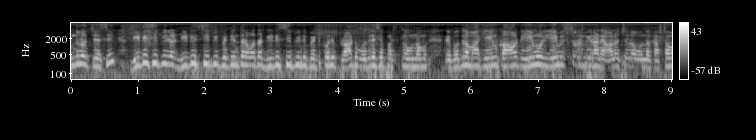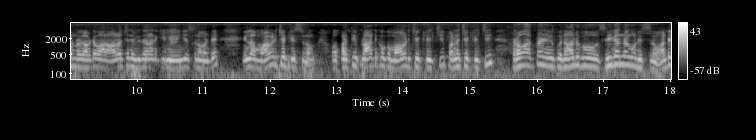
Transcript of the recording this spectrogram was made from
ఇందులో వచ్చేసి డిటీసీపీ డిటీసీపీ పెట్టిన తర్వాత డిటీసీపీని పెట్టుకొని ప్లాట్ వదిలేసే పరిస్థితిలో ఉన్నాము. రేపు పొద్దున మాకు ఏం కావాలి ఏమో ఏమి ఇస్తారు మీరు అనే ఆలోచనలో ఉన్న కస్టమర్ కాబట్టి వాళ్ళ ఆలోచన విధానానికి మేము ఏం చేస్తున్నామంటే ఇలా మామిడి చెట్లు ఇస్తున్నాం. ప్రతి ప్లాట్కి ఒక మామిడి చెట్లు ఇచ్చి పండ్ల చెట్లు ఇచ్చి తర్వాత ఒక నాలుగు శ్రీగంధం కూడా ఇస్తున్నాం. అంటే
